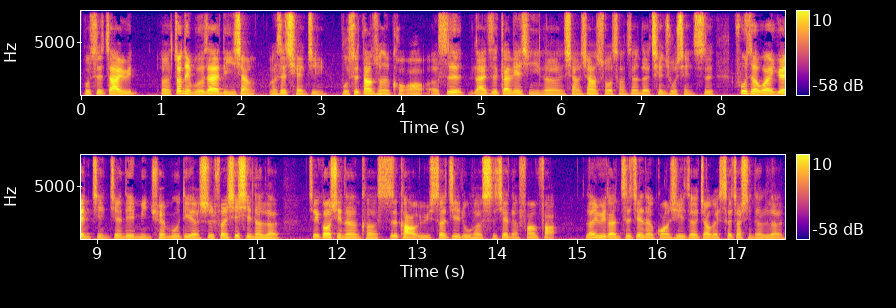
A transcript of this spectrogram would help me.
不是在于。呃，重点不是在理想，而是前进，不是单纯的口号，而是来自概念型的想象所产生的清楚形式。负责为愿景建立明确目的的是分析型的人，结构型的人可思考与设计如何实现的方法。人与人之间的关系则交给社交型的人。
